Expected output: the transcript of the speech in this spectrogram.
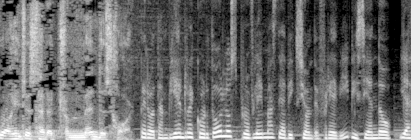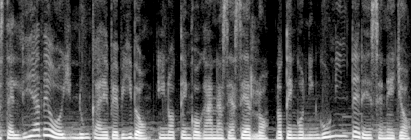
Well, he just had a tremendous heart. Pero también recordó los problemas de adicción de Freddy, diciendo, y hasta el día de hoy nunca he bebido y no tengo ganas de hacerlo, no tengo ningún interés en ello.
